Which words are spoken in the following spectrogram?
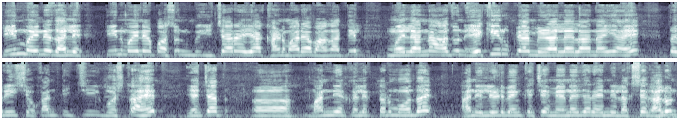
तीन महिने झाले. तीन महिन्यापासून इचारा या खांडमाऱ्या भागातील महिलांना अजून एकही रुपया मिळालेला नाही आहे. तर ही शोकांतीची गोष्ट आहे. याच्यात माननीय कलेक्टर महोदय आणि लीड बँकेचे मॅनेजर यांनी लक्ष घालून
